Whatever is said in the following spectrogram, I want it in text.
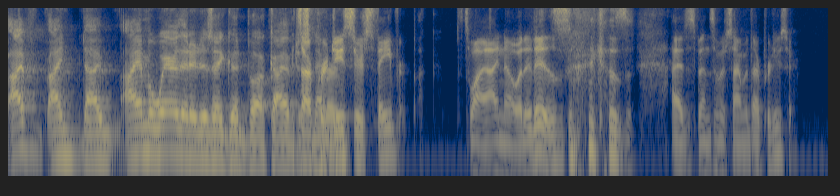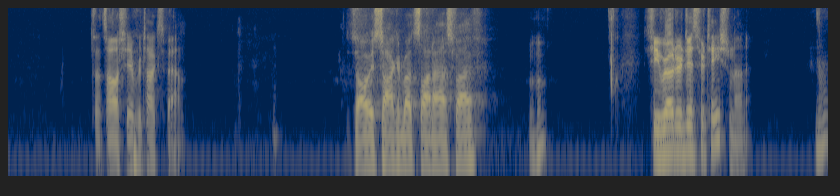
I've I I I am aware that it is a good book. I've It's just our never, producer's favorite book. That's why I know what it is because I had to spend so much time with our producer. That's all she ever talks about. It's always talking about Slaughterhouse Five. She wrote her dissertation on it. No,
